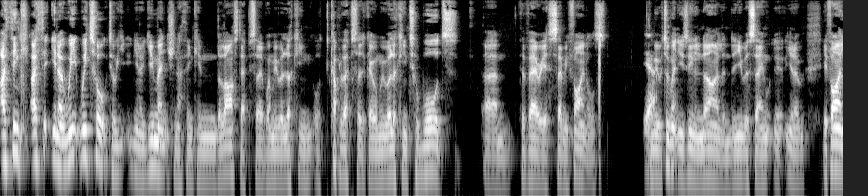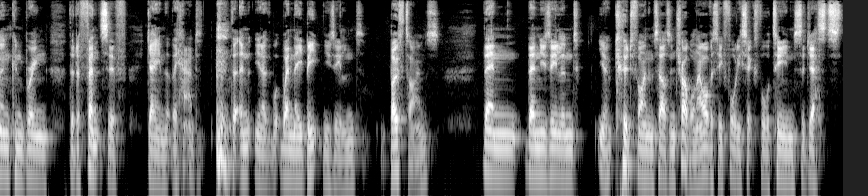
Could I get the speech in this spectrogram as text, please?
I think I think you know we we talked. Or, you know, you mentioned I think in the last episode when we were looking, or a couple of episodes ago when we were looking towards um, the various semi-finals. Yeah. We were talking about New Zealand and Ireland, and you were saying, you know, if Ireland can bring the defensive game that they had, that and you know when they beat New Zealand both times, then then New Zealand, you know, could find themselves in trouble. Now, obviously, 46-14 suggests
